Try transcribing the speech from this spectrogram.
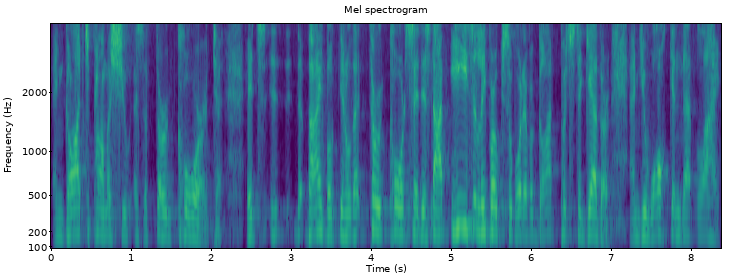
And God's promised you as a third cord. It's it, the Bible, you know, that third cord said it's not easily broke. So whatever God puts together, and you walk in that light,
